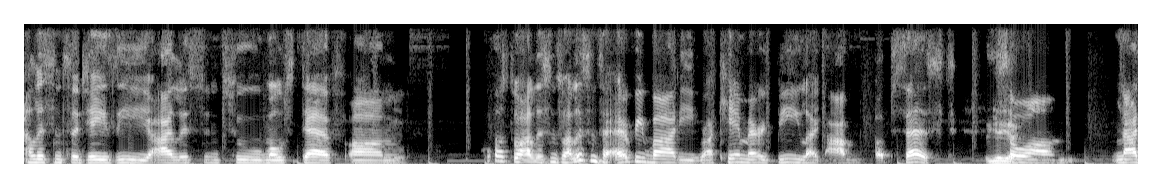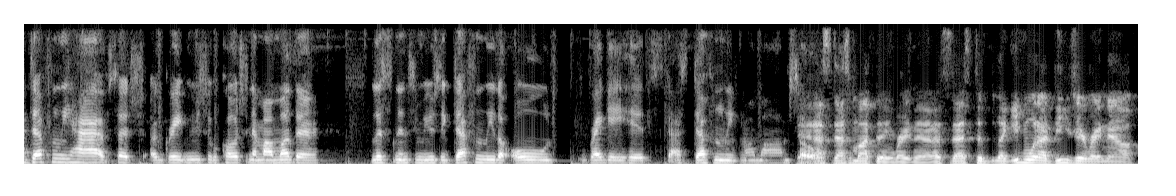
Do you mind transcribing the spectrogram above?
I listen to Jay Z. I listen to Mos Def. Um. Mm. Who else do I listen to? I listen to everybody. Rakim, Eric B. Like I'm obsessed. Yeah, so yeah. um, I definitely have such a great musical culture. And my mother, listening to music. Definitely the old reggae hits. That's definitely my mom. So yeah, that's that's my thing right now. That's that's the like even when I DJ right now.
